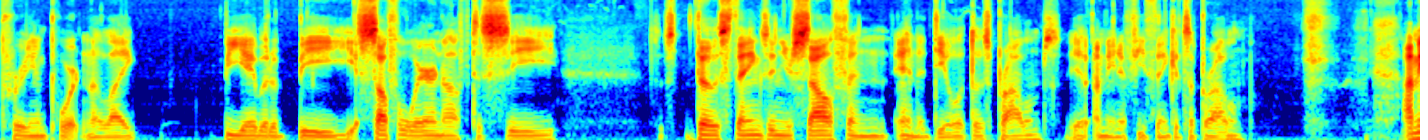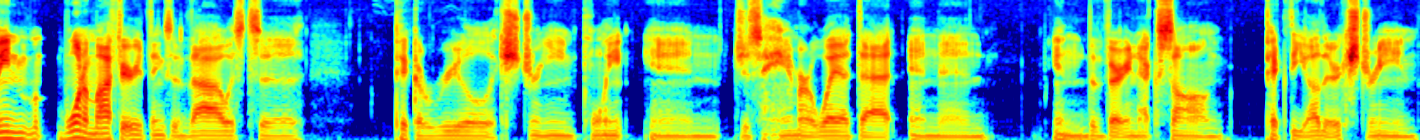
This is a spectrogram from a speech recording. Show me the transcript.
pretty important to like be able to be self-aware enough to see those things in yourself and and to deal with those problems. I mean if you think it's a problem. I mean, one of my favorite things in Thou is to pick a real extreme point and just hammer away at that, and then in the very next song, pick the other extreme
